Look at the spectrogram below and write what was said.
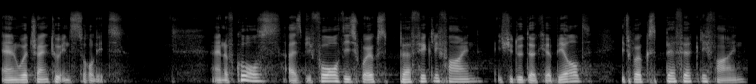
and we're trying to install it. And of course, as before, this works perfectly fine if you do Docker build. It works perfectly fine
